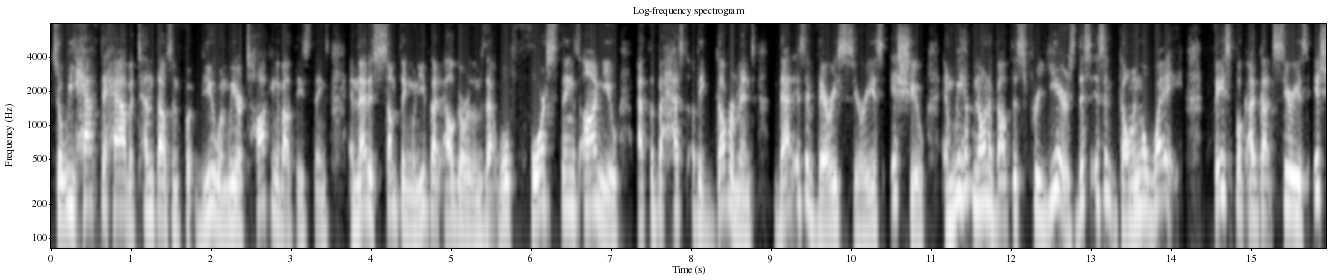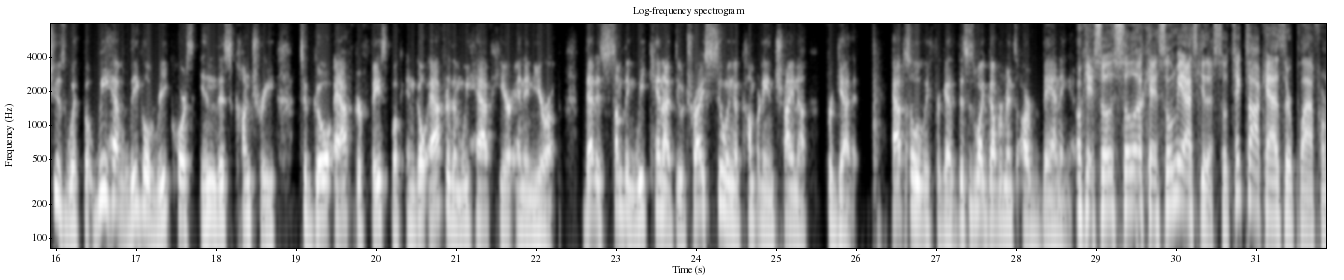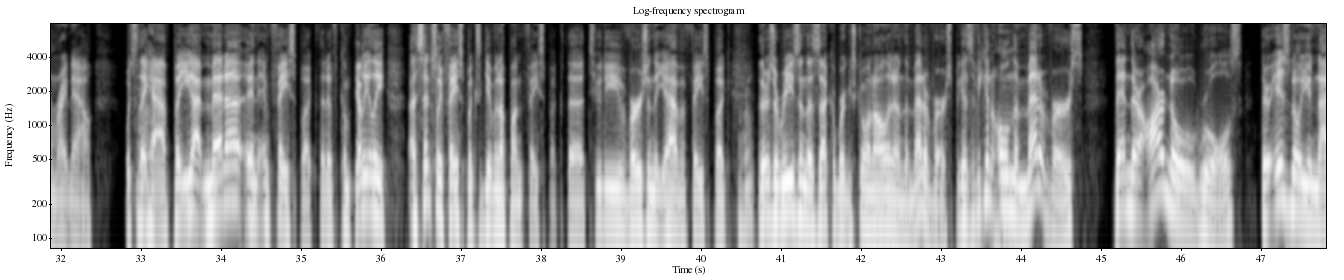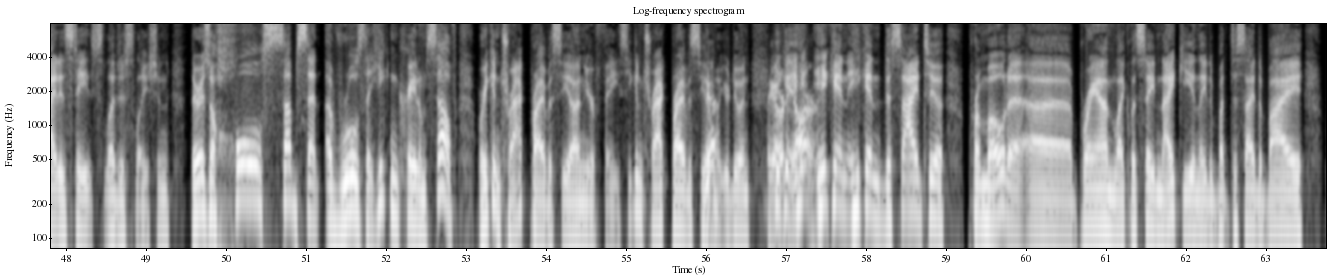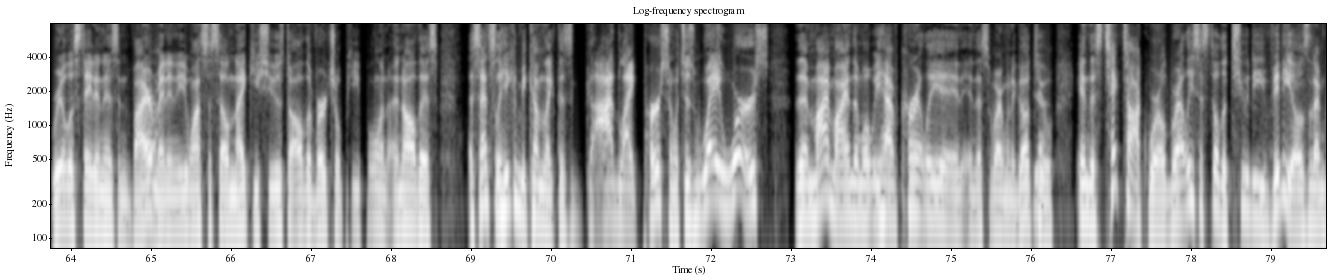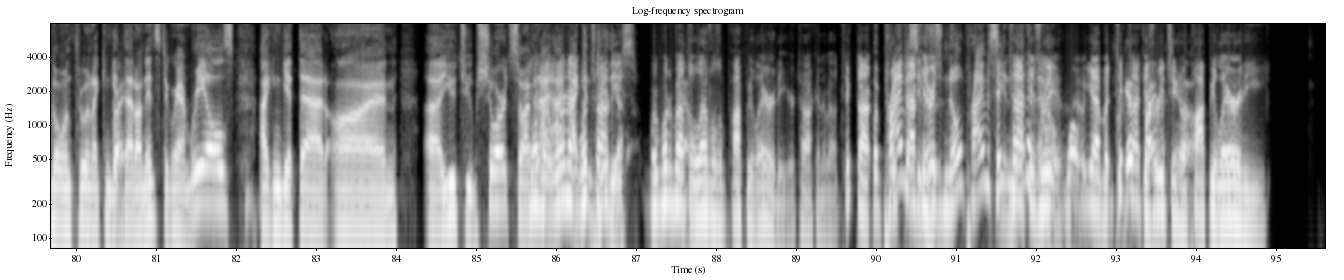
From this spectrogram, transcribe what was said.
So we have to have a 10,000 foot view when we are talking about these things. And that is something when you've got algorithms that will force things on you at the behest of a government, that is a very serious issue. And we have known about this for years. This isn't going away. Facebook, I've got serious issues with, but we have legal recourse in this country to go after Facebook and go after them we have here and in Europe. That is something we cannot do. Try suing a company in China forget it. Absolutely forget it. This is why governments are banning it. Okay, so so okay, so let me ask you this. So TikTok has their platform right now, which they uh-huh. have, but you got Meta and, and Facebook that have completely essentially Facebook's given up on Facebook. The 2D version that you have of Facebook. Mm-hmm. There's a reason that Zuckerberg is going all in on the metaverse because if he can mm-hmm. own the metaverse, then there are no rules. There is no United States legislation. There is a whole subset of rules that he can create himself where he can track privacy on your face. He can track privacy on what you're doing. They he, already can, are. He, he can he can decide to promote a, a brand like let's say Nike and they de- but decide to buy real estate in his environment and he wants to sell Nike shoes to all the virtual people and, and all this. Essentially, he can become like this godlike person, which is way worse than my mind than what we have currently. In, and this is where I'm going to go to in this TikTok world, where at least it's still the 2D videos that I'm going through, and I can get Right. that on Instagram Reels. I can get that on uh, YouTube Shorts. So I mean, Yeah, but I, we're I, not- I we're can do these. What what about Yeah. the levels of popularity you're talking about? TikTok, But privacy, TikTok there is, is no privacy TikTok in is Meta re- Well, yeah, but forget TikTok is privacy, reaching a popularity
